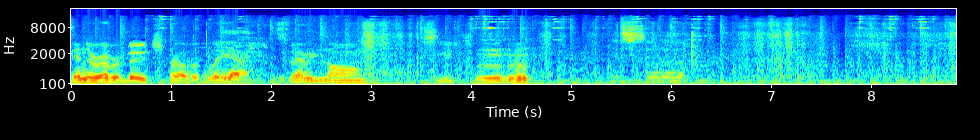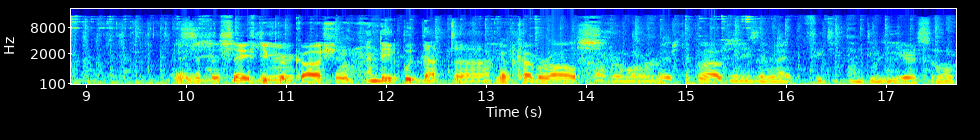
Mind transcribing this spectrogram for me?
in the rubber boots probably. Yeah, it's very long. See, Mm-hmm. it's. Uh, Yeah, just a safety Here. precaution. and they put that uh, You know, coveralls. coverall. There's the gloves. There is a right fit until here, so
